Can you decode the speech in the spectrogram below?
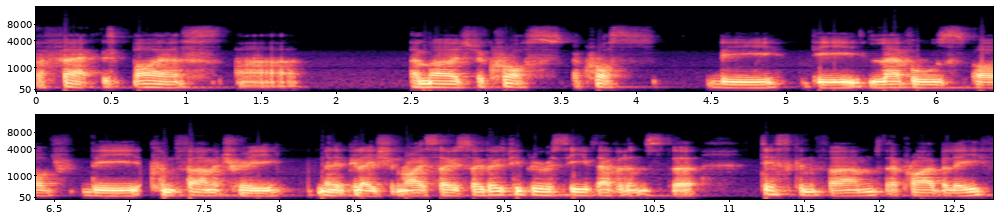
effect, this bias, uh, emerged across across the the levels of the confirmatory manipulation, right? So so those people who received evidence that disconfirmed their prior belief,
